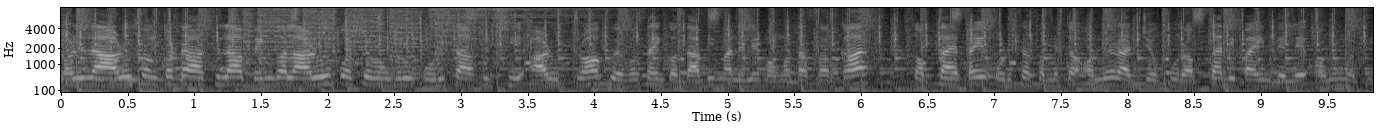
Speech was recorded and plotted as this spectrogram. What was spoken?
गलिला आलु संकट आसला बेंगल आलु पश्चिमबंगू ओडा आसूची ट्रक व्यवसायी दाबी मानिले ममता सरकार सप्ताह ओडा समेत अन्य राज्य को रप्तानी देले अनुमति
